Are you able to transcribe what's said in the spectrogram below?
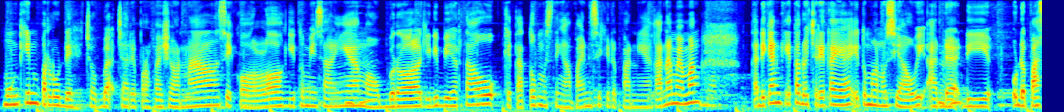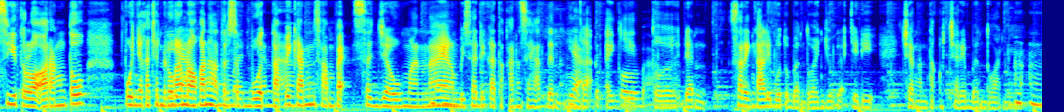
mungkin perlu deh coba cari profesional psikolog gitu misalnya ngobrol. Jadi biar tahu kita tuh mesti ngapain sih ke depannya. Karena memang tadi kan kita udah cerita ya itu manusiawi ada di udah pasti gitu loh. Orang tuh punya kecenderungan Iya, melakukan hal tersebut. Tapi kan sampai sejauh mana yang bisa dikatakan sehat dan Iya, enggak kayak betul gitu. banget. dan sering kali butuh bantuan juga. Jadi jangan takut cari bantuannya. Mm-mm.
